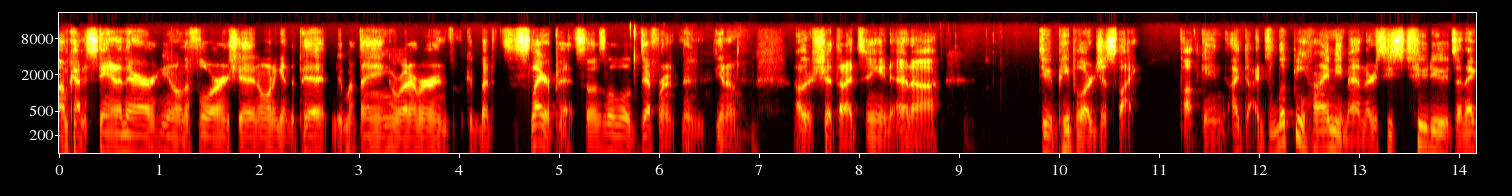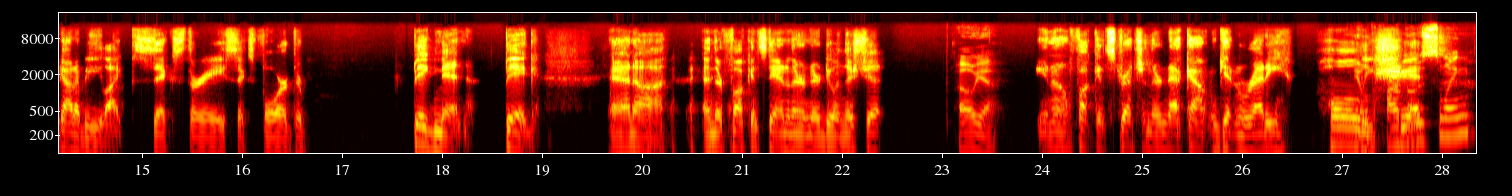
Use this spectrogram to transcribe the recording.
I'm kind of standing there, you know, on the floor and shit. I want to get in the pit and do my thing or whatever. And but it's a Slayer pit, so it's a little different than you know other shit that I'd seen. And uh, dude, people are just like fucking I, I look behind me, man. There's these two dudes, and they gotta be like six three, six four. They're big men, big. And uh and they're fucking standing there and they're doing this shit. Oh yeah. You know, fucking stretching their neck out and getting ready. Holy shit. swing.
